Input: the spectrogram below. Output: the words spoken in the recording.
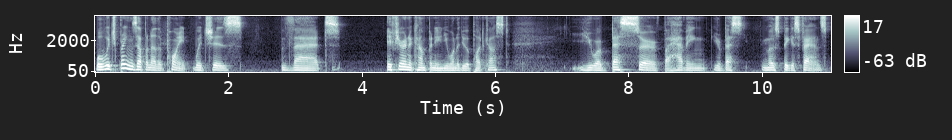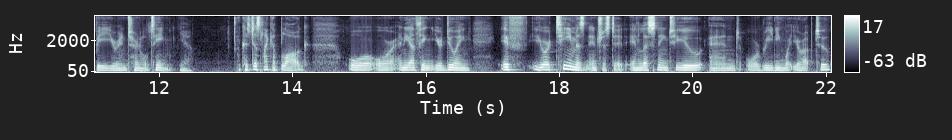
Well, which brings up another point, which is that if you're in a company and you want to do a podcast, you are best served by having your best, most biggest fans be your internal team. Yeah. Because just like a blog or or any other thing you're doing if your team isn't interested in listening to you and or reading what you're up to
